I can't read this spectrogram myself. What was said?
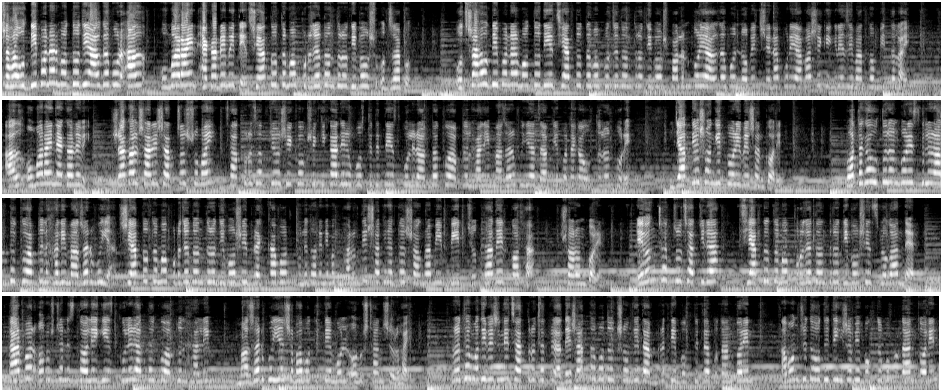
উৎসাহ উদ্দীপনার মধ্য দিয়ে আলগাপুর আল উমারাইন একাডেমিতে ছিয়াত্তরতম প্রজাতন্ত্র দিবস উদযাপন। উৎসাহ উদ্দীপনার মধ্য দিয়ে ছিয়াত্তরতম প্রজাতন্ত্র দিবস পালন করে আলগাপুর নবীন সেনাপুরী আবাসিক ইংরেজি মাধ্যম বিদ্যালয়, আল উমারাইন একাডেমি। সকাল সাড়ে সাতটার সময় ছাত্রছাত্রী ও শিক্ষক শিক্ষিকাদের উপস্থিতিতে স্কুলের অধ্যক্ষ আব্দুল হালিম মাজার ভুইয়া জাতীয় পতাকা উত্তোলন করে জাতীয় সংগীত পরিবেশন করেন। পতাকা উত্তোলন করে স্কুলের অধ্যক্ষ আব্দুল হালিম মাজার ভুইয়া ছিয়াত্তরতম প্রজাতন্ত্র দিবসে প্রেক্ষাপট তুলে ধরেন এবং ভারতের স্বাধীনতা সংগ্রামী বীর যোদ্ধাদের কথা স্মরণ করেন। এবং ছাত্রছাত্রীরা ছিয়াত্তরতম প্রজাতন্ত্র দিবসে স্লোগান দেন। তারপর অনুষ্ঠান স্থলে গিয়ে স্কুলের অধ্যক্ষ আব্দুল হালিম মাঝার ভুইয়া সভাপতিত্বে মূল অনুষ্ঠান শুরু হয়। প্রথম অধিবেশনে ছাত্রছাত্রীরা দেশাত্মবোধক সংগীত আবৃত্তি বক্তৃতা প্রদান করেন, আমন্ত্রিত অতিথি হিসেবে বক্তব্য প্রদান করেন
